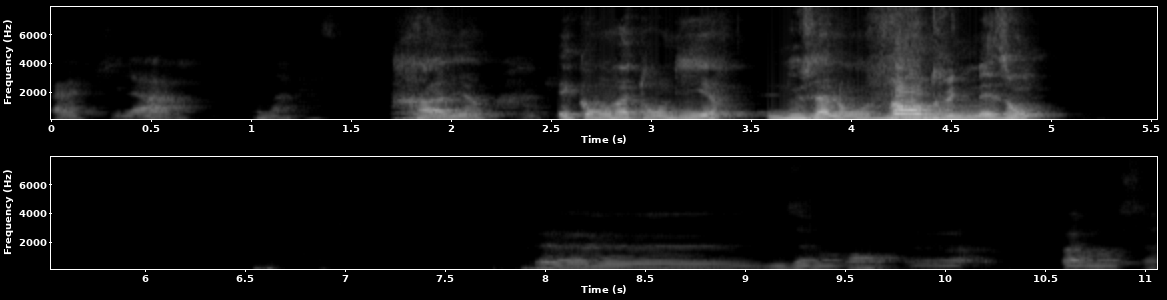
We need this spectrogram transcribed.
alquilar una casa. Très bien. Et comment va-t-on dire nous allons vendre une maison? Euh, nous allons vendre. euh, vamos a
